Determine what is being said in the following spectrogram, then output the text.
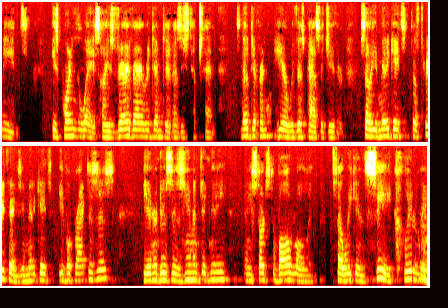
means. He's pointing the way. So he's very, very redemptive as he steps in. It's no different here with this passage either. So he mitigates, does three things. He mitigates evil practices, he introduces human dignity, and he starts the ball rolling so we can see clearly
